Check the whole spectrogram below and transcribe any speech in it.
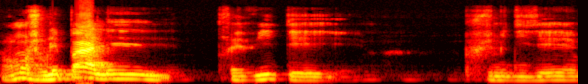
Vraiment, je voulais pas aller très vite et je me disais,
